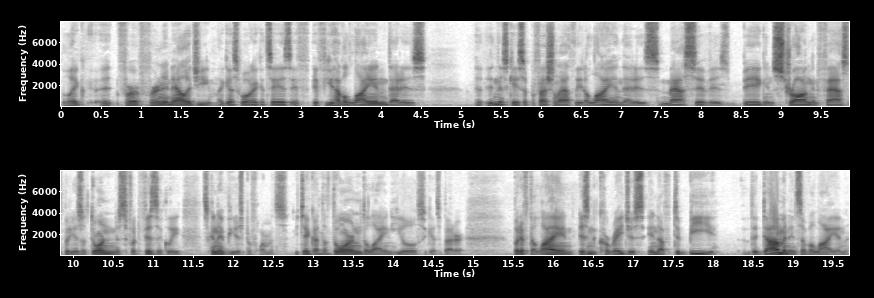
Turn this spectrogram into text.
like uh, for for an analogy i guess what i could say is if if you have a lion that is in this case, a professional athlete, a lion that is massive, is big and strong and fast, but he has a thorn in his foot physically, it's going to impede his performance. You take mm-hmm. out the mm-hmm. thorn, the lion heals, it gets better. But if the lion isn't courageous enough to be the dominance of a lion,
